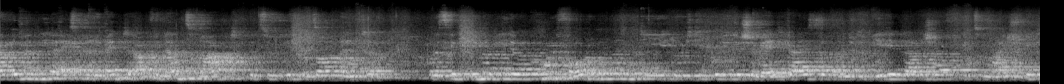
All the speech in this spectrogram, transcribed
gab immer wieder Experimente am Finanzmarkt bezüglich unserer Rente. Und es gibt immer wieder coole Forderungen, die durch die politische Welt geistern, durch die Medienlandschaft, wie zum Beispiel,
